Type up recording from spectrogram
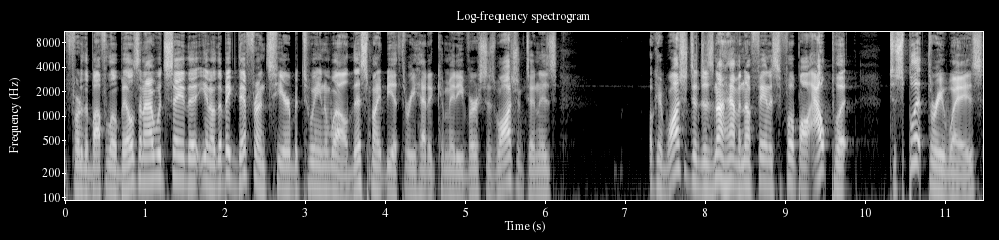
for the Buffalo Bills, and I would say that you know the big difference here between well, this might be a three headed committee versus Washington is okay. Washington does not have enough fantasy football output to split three ways.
